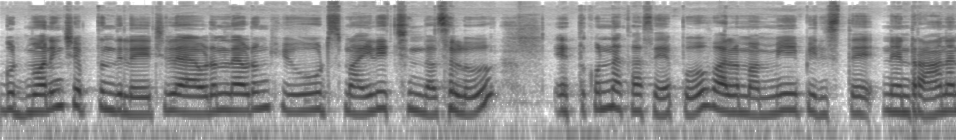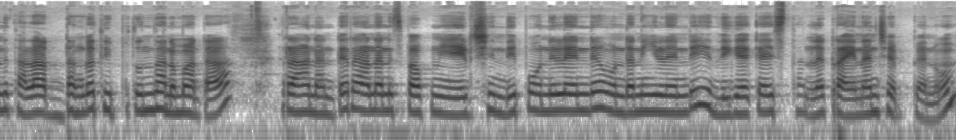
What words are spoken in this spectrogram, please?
గుడ్ మార్నింగ్ చెప్తుంది. లేచి లేవడం లేవడం క్యూట్ స్మైల్ ఇచ్చింది అసలు. ఎత్తుకున్న కాసేపు వాళ్ళ మమ్మీ పిలిస్తే నేను రానని తల అడ్డంగా తిప్పుతుంది అనమాట రానంటే రానని పాపం ఏడ్చింది. పోనీలేండి ఉండనీలేండి దిగాక ఇస్తానులే ట్రైన్ అని చెప్పాను.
